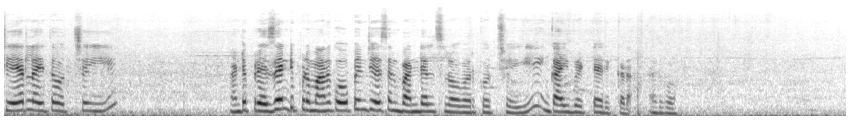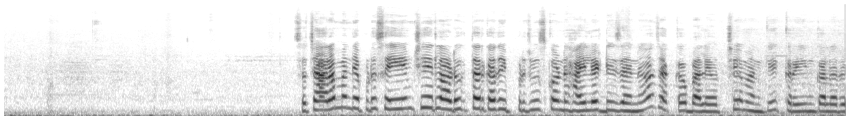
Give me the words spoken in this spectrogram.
చీరలు అయితే వచ్చాయి. అంటే ప్రెసెంట్ ఇప్పుడు మనకు ఓపెన్ చేసిన బండల్స్లో వరకు వచ్చాయి. ఇంకా అవి పెట్టారు ఇక్కడ అదిగో. సో చాలామంది ఎప్పుడు సేమ్ చీరలు అడుగుతారు కదా. ఇప్పుడు చూసుకోండి హైలైట్ డిజైన్ చక్కగా భలే వచ్చాయి మనకి. క్రీమ్ కలర్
